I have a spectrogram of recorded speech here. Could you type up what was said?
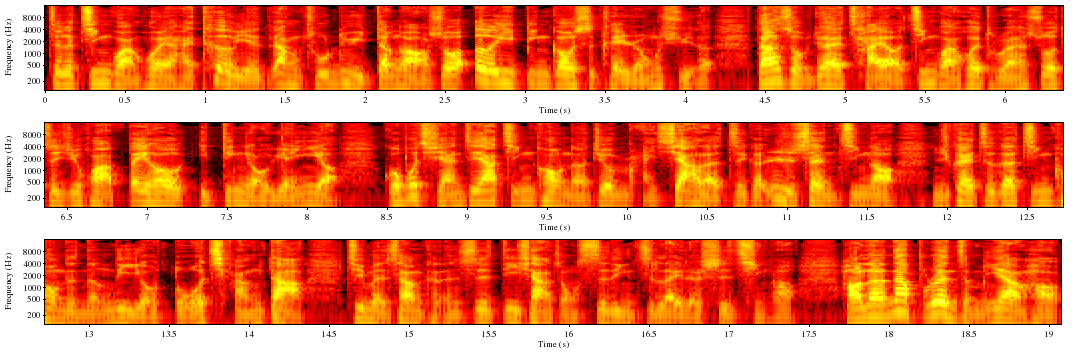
这个金管会还特别让出绿灯哦，说恶意并购是可以容许的。当时我们就在猜哦，金管会突然说这句话背后一定有原因哦。果不其然，这家金控呢就买下了这个日盛金哦。你就看这个金控的能力有。多强大，基本上可能是地下总司令之类的事情哦。好了，那不论怎么样哈，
